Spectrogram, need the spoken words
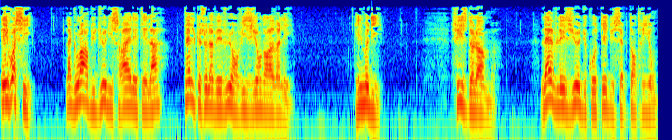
Et voici, la gloire du Dieu d'Israël était là, telle que je l'avais vue en vision dans la vallée. Il me dit, Fils de l'homme, lève les yeux du côté du septentrion,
